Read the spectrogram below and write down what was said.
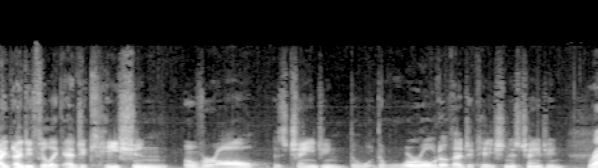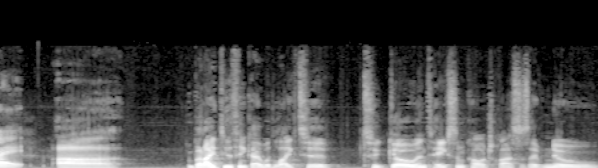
I, I do feel like education overall is changing. The the world of education is changing. Right. but I do think I would like to to go and take some college classes. I have no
